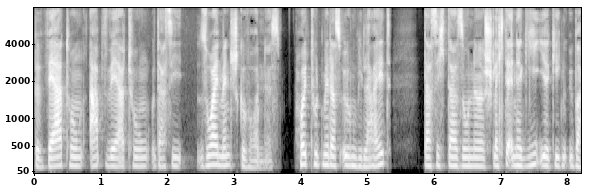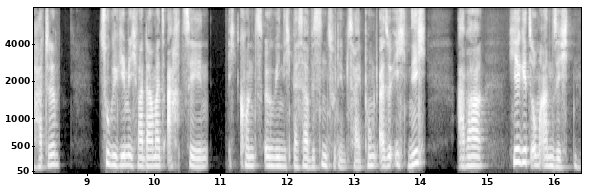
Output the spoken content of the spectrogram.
Bewertung, Abwertung, dass sie so ein Mensch geworden ist. Heute tut mir das irgendwie leid, dass ich da so eine schlechte Energie ihr gegenüber hatte, Zugegeben, ich war damals 18. Ich konnte es irgendwie nicht besser wissen zu dem Zeitpunkt. Also ich nicht. Aber hier geht's um Ansichten.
